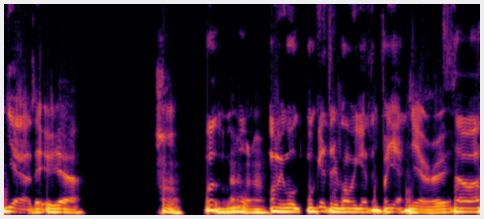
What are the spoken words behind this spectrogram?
Yeah, they, yeah. Huh. Well, I we'll-. I mean, we'll we'll get there when we get there. But yeah. Yeah, right. So, uh,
